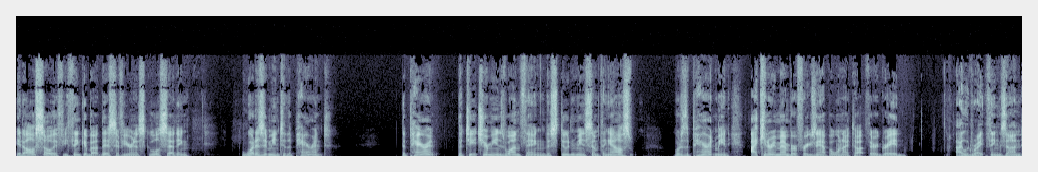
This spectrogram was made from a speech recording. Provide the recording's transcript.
it also, if you think about this, if you're in a school setting, what does it mean to the parent? The parent, the teacher means one thing, the student means something else. What does the parent mean? I can remember, for example, when I taught third grade, I would write things on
